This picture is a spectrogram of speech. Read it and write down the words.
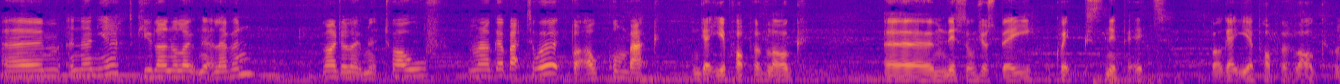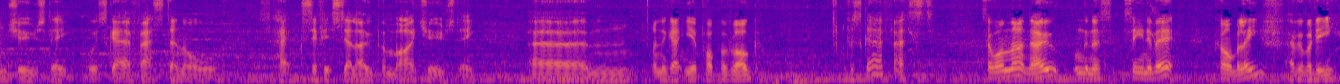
Um, and then yeah, the queue line will open at 11, ride will open at 12, and I'll go back to work. But I'll come back and get you a proper vlog. Um, this will just be a quick snippet, but I'll get you a proper vlog on Tuesday with Scarefest and all Hex if it's still open by Tuesday. Um, and I'll get you a proper vlog for Scarefest. So on that note, I'm going to see you in a bit. Can't believe everybody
